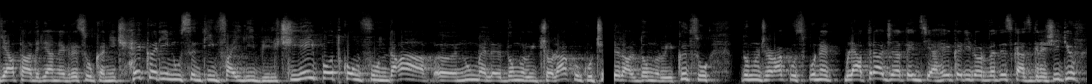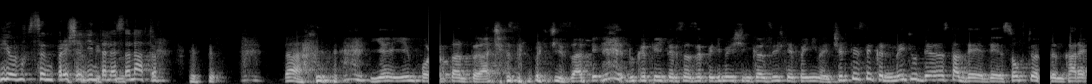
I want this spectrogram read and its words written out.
Iată, Adrian Negresu, că nici hackerii nu sunt infailibili și ei pot confunda uh, numele domnului Ciolacu cu cel al domnului Câțu. Domnul Ciolacu spune, le atrage atenția hackerilor, vedeți că ați greșit, eu, eu nu sunt președintele Senatului. Da, e, e importantă această precizare. Nu cred că interesează pe nimeni și încălzește pe nimeni. Cert este că în mediul de ăsta de, de software în care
